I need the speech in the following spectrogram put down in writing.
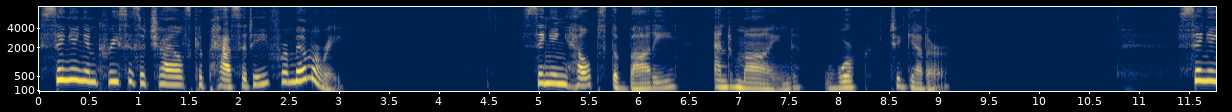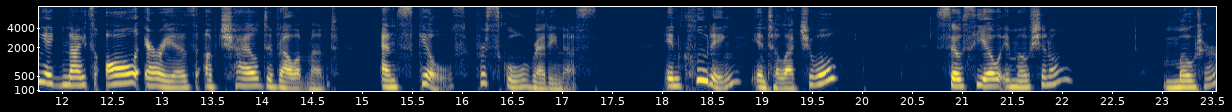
Singing increases a child's capacity for memory. Singing helps the body and mind work together. Singing ignites all areas of child development and skills for school readiness, including intellectual, socio emotional, motor,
